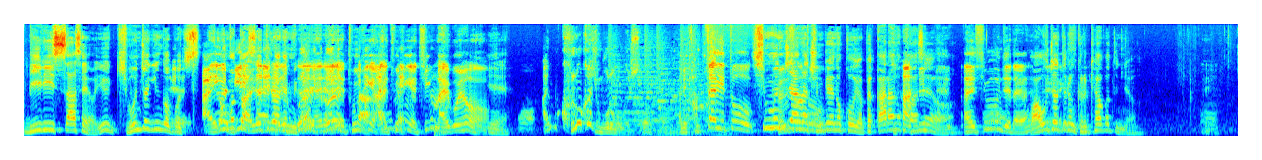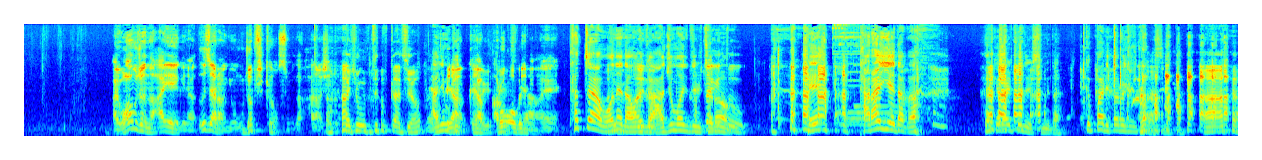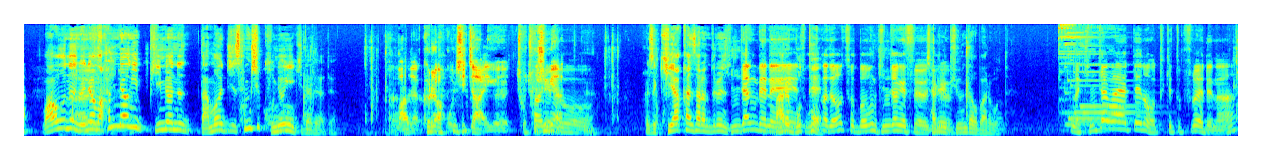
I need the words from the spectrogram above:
미리 싸세요. 이거 기본적인 거뭐 예. 아, 이런 것도 알려드려야. 됩니까? 아니 아니 아니 도중에 아니 도중에 지금 말고요. 예. 어 아니 뭐 그런 것까지 물어보고 있어. 아니 갑자기 또 신문지 하나 변수도- 준비해 놓고 옆에 깔아 놓고 하세요. 아니 신문제다요? 와우저들은 그렇게 하거든요. 어. 아니 와우전은 아예 그냥 의자랑 용접 시켜 놓습니다 화장실. 아 용접까지요? 아니면 그냥 그- 그냥 바로 그냥 예. 타짜 원에 나오니까 아니, 아주머니들처럼 또 배, 다라이에다가 해결할 때도 있습니다. 끝발이 떨어질 때가 있습니다. 아, 와우는 왜냐면 아, 한 명이 비면은 나머지 39명이 기다려야 돼요. 맞아. 그래갖고 진짜 이거 조, 조심해야 돼. 또 그래서 기약한 사람들은 긴장되네. 말을 못해. 저 너무 긴장했어요. 자리를 지금. 비운다고 말을 못해. 나 긴장할 때는 어떻게 또 풀어야 되나?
